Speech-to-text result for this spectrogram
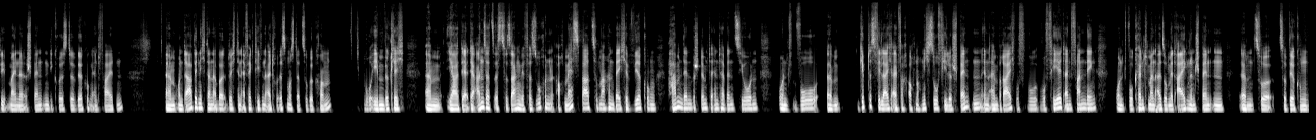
die, meine Spenden die größte Wirkung entfalten. Ähm, und da bin ich dann aber durch den effektiven Altruismus dazu gekommen, wo eben wirklich ähm, ja der, der Ansatz ist zu sagen, wir versuchen auch messbar zu machen, welche Wirkung haben denn bestimmte Interventionen und wo ähm, gibt es vielleicht einfach auch noch nicht so viele Spenden in einem Bereich, wo, wo, wo fehlt ein Funding und wo könnte man also mit eigenen Spenden ähm, zur, zur Wirkung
